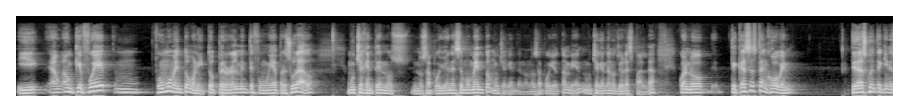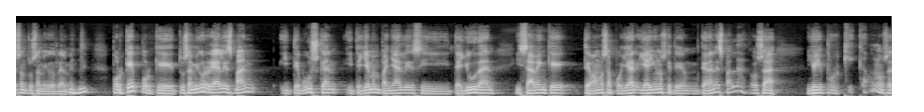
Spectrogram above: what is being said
Y aunque fue, fue un momento bonito, pero realmente fue muy apresurado. Mucha gente nos, nos apoyó en ese momento, mucha gente no nos apoyó también, mucha gente nos dio la espalda. Cuando te casas tan joven, te das cuenta quiénes son tus amigos realmente. ¿Por qué? Porque tus amigos reales van y te buscan y te llevan pañales y te ayudan y saben que te vamos a apoyar y hay unos que te, dan la espalda. O sea, y oye, ¿por qué, cabrón? O sea,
